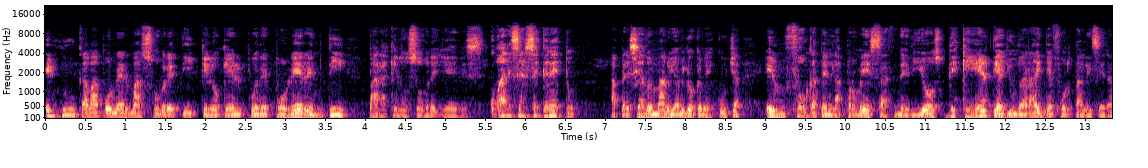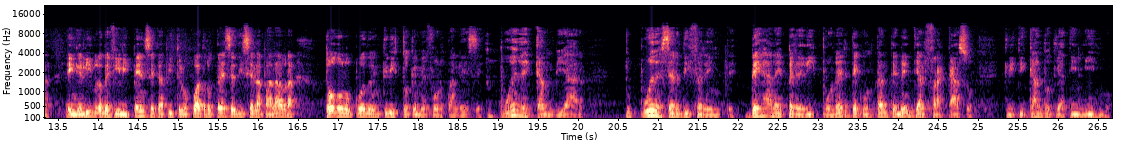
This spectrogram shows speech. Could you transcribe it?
Él nunca va a poner más sobre ti que lo que Él puede poner en ti para que lo sobrelleves. ¿Cuál es el secreto? Apreciado hermano y amigo que me escucha, enfócate en las promesas de Dios, de que Él te ayudará y te fortalecerá. En el libro de Filipenses capítulo 4:13 dice la palabra, todo lo puedo en Cristo que me fortalece. Tú puedes cambiar Tú puedes ser diferente. Deja de predisponerte constantemente al fracaso, criticándote a ti mismo.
